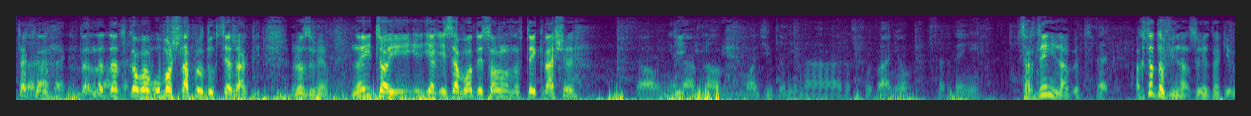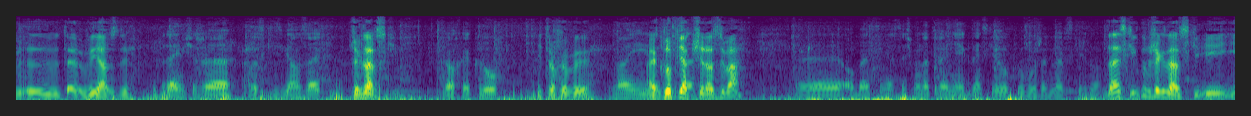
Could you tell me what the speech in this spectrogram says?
Taka dorobek. do, dodatkowa uboczna produkcja żagli. Rozumiem. No i co, i jakieś zawody są w tej klasie? To niedawno młodzi byli na rozpływaniu w Sardynii. W Sardynii nawet. Tak. A kto to finansuje takie y, te wyjazdy? Wydaje mi się, że Polski Związek, Żeglarski. trochę klub, I trochę wy. no i A klub jak się nazywa? E, obecnie jesteśmy na terenie Gdańskiego Klubu Żeglarskiego. Gdański Klub Żeglarski. I,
